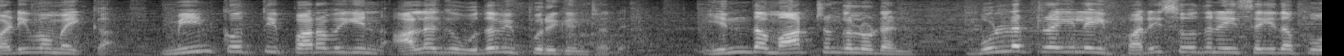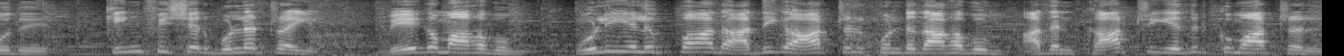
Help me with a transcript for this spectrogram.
வடிவமைக்க மீன்கொத்தி பறவையின் அழகு உதவி புரிகின்றது. இந்த மாற்றங்களுடன் புல்லட் ரயிலை பரிசோதனை செய்த போது கிங்ஃபிஷர் புல்லட் ரயில் வேகமாகவும் ஒளி எழுப்பாத அதிக ஆற்றல் கொண்டதாகவும் அதன் காற்று எதிர்க்கும் ஆற்றல்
